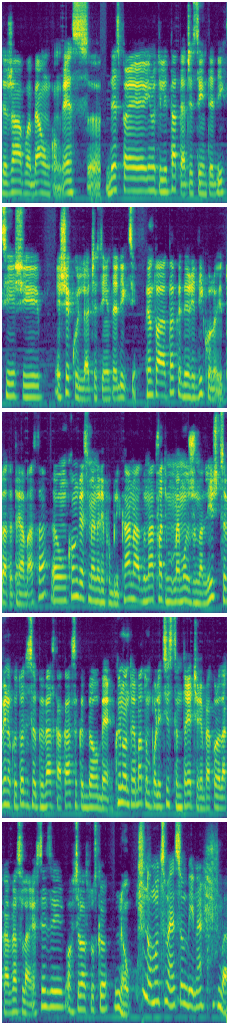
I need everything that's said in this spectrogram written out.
deja vorbeau în congres uh, despre inutilitatea acestei interdicții și eșecurile acestei interdicții. Pentru a arăta cât de ridicolă e toată treaba asta, un congresman republican a adunat foarte mai mulți jurnaliști să vină cu toții să-l privească acasă cât bea o bere. Când a întrebat un polițist în trecere pe acolo dacă avea să-l aresteze, oficialul a spus că nu. Nu, mulțumesc, sunt bine. Da.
